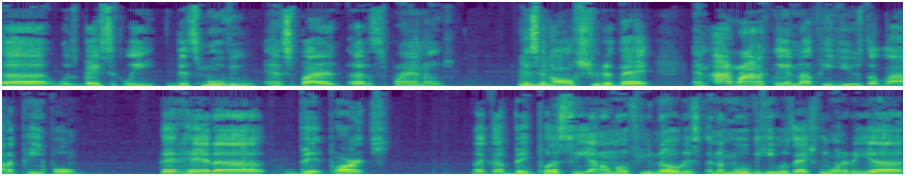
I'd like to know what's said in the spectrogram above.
uh, was basically this movie inspired uh, the Sopranos. It's Mm-hmm. an offshoot of that, and ironically enough, he used a lot of people that had uh, bit parts, like a big pussy. I don't know if you noticed in the movie, he was actually one of the uh,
